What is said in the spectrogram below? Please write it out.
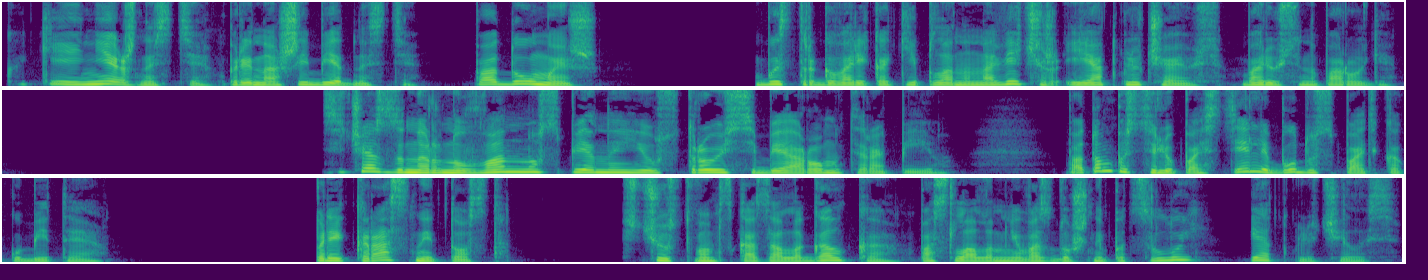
«Какие нежности при нашей бедности. Подумаешь. Быстро говори, какие планы на вечер, и я отключаюсь. Борюсь на пороге». Сейчас занырну в ванну с пеной и устрою себе ароматерапию. Потом постелю постель и буду спать, как убитая. «Прекрасный тост», — с чувством сказала Галка, послала мне воздушный поцелуй и отключилась.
